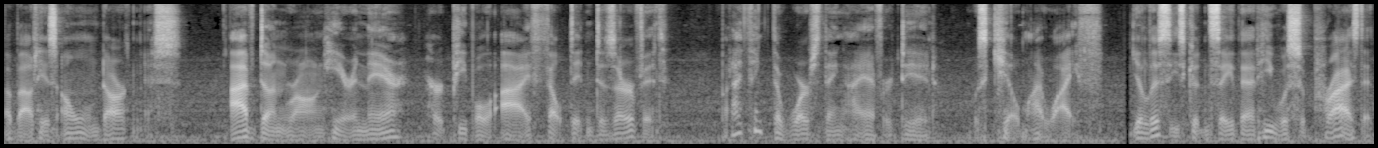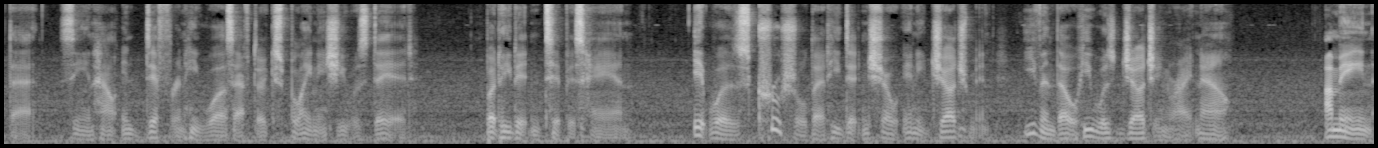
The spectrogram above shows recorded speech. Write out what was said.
about his own darkness. I've done wrong here and there, hurt people I felt didn't deserve it, but I think the worst thing I ever did was kill my wife. Ulysses couldn't say that he was surprised at that, seeing how indifferent he was after explaining she was dead. But he didn't tip his hand it was crucial that he didn't show any judgment, even though he was judging right now. I mean,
